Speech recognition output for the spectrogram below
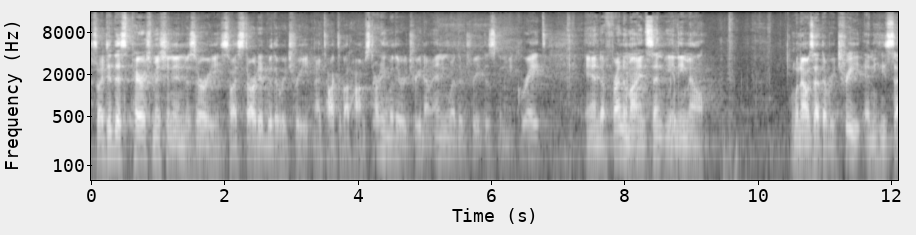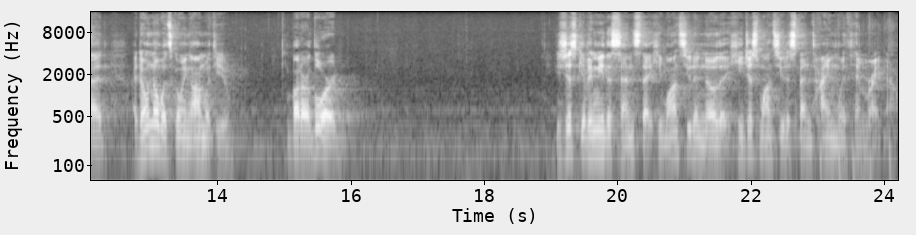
so I did this parish mission in Missouri. So I started with a retreat, and I talked about how I'm starting with a retreat, I'm ending with a retreat. This is going to be great. And a friend of mine sent me an email when I was at the retreat, and he said, "I don't know what's going on with you, but our Lord He's just giving me the sense that he wants you to know that he just wants you to spend time with him right now.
